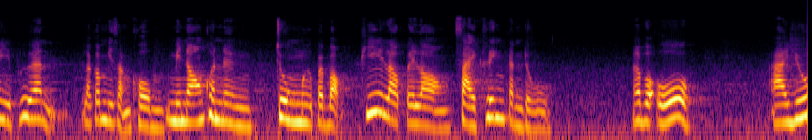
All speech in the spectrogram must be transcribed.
มีเพื่อนแล้วก็มีสังคม มีน้องคนหนึ่งจูงมือไปบอกพี่เราไปลองไซคลิงกันดู แล้วบอกโอ้ อายุ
